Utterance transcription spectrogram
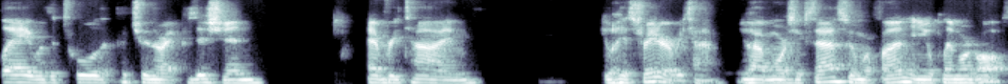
play with a tool that puts you in the right position every time, you'll hit straighter every time. You'll have more success, you'll have more fun, and you'll play more golf.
